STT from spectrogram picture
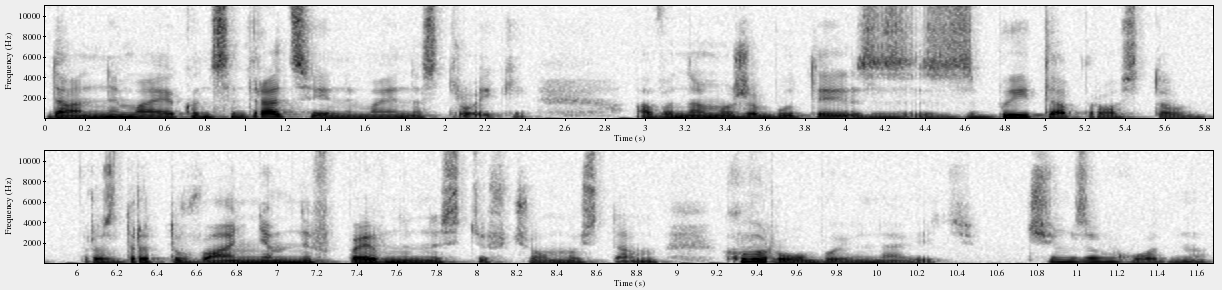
Да, немає концентрації, немає настройки. А вона може бути збита просто роздратуванням, невпевненістю в чомусь там, хворобою навіть, чим завгодно.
